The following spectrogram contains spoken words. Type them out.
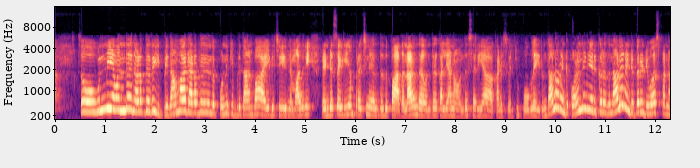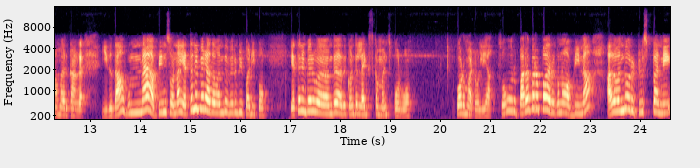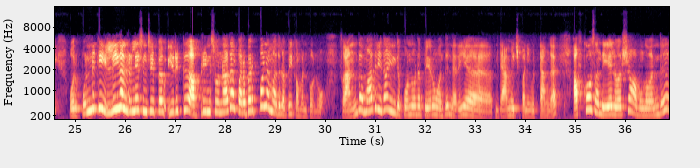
ஸோ உண்மையை வந்து நடந்தது இப்படி தான்ப்பா நடந்தது. இந்த பொண்ணுக்கு இப்படி தான்ப்பா ஆயிடுச்சு. இந்த மாதிரி ரெண்டு சைட்லேயும் பிரச்சனை இருந்ததுப்பா. அதனால் இந்த வந்து கல்யாணம் வந்து சரியாக கடைசி வரைக்கும் போகல. இருந்தாலும் ரெண்டு குழந்தைங்க இருக்கிறதுனால ரெண்டு பேரும் டிவோர்ஸ் பண்ணாமல் இருக்காங்க. இதுதான் உண்மை அப்படின்னு சொன்னால் எத்தனை பேர் அதை வந்து விரும்பி படிப்போம்? எத்தனை பேர் வந்து அதுக்கு வந்து லைக்ஸ் கமெண்ட்ஸ் போடுவோம்? போட மாட்டோம் இல்லையா? ஸோ ஒரு பரபரப்பாக இருக்கணும் அப்படின்னா அதை வந்து ஒரு ட்விஸ்ட் பண்ணி ஒரு பொண்ணுக்கு இல்லீகல் ரிலேஷன்ஷிப் இருக்குது அப்படின்னு சொன்னால் தான் பரபரப்பாக நம்ம அதில் போய் கமெண்ட் பண்ணுவோம். ஸோ அந்த மாதிரி தான் இந்த பொண்ணோட பேரும் வந்து நிறைய டேமேஜ் பண்ணி விட்டாங்க. அஃப்கோர்ஸ் அந்த ஏழு வருஷம் அவங்க வந்து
